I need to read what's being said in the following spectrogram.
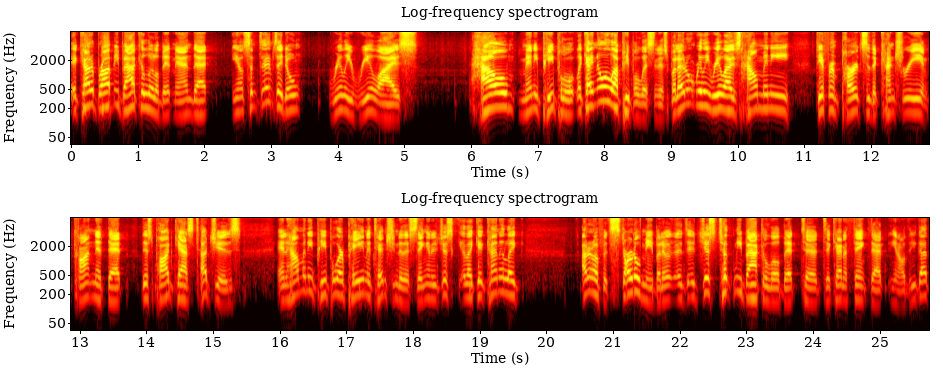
it kind of brought me back a little bit, man. That you know, sometimes I don't really realize how many people like I know a lot of people listen to this, but I don't really realize how many different parts of the country and continent that this podcast touches and how many people are paying attention to this thing and it just like it kind of like I don't know if it startled me, but it, it, just took me back a little bit to, to kind of think that, you know, you got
